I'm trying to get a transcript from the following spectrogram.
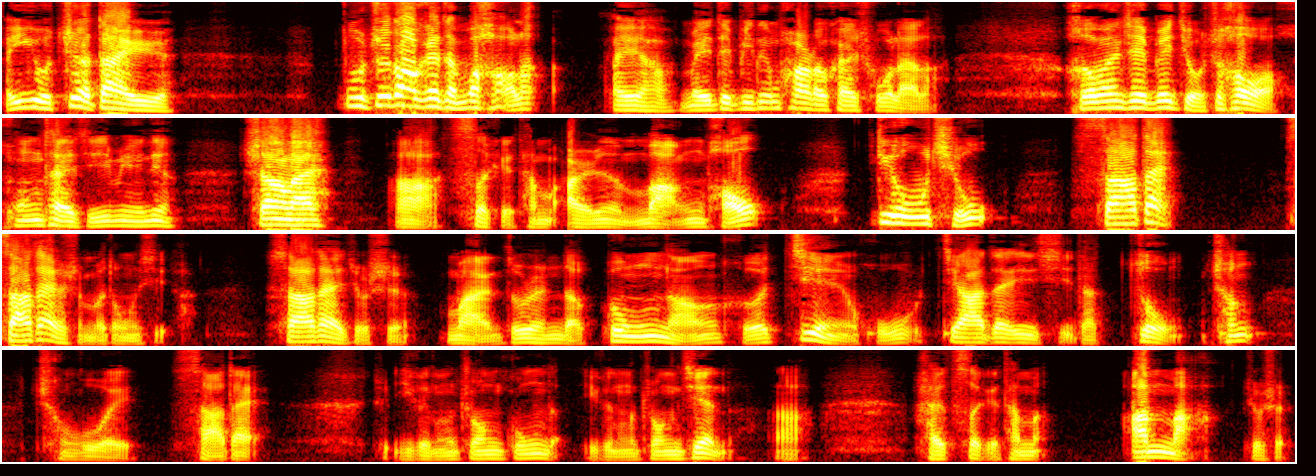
哎呦，这待遇不知道该怎么好了。哎呀，美的鼻涕泡都快出来了。喝完这杯酒之后啊，皇太极命令上来啊，赐给他们二人蟒袍、貂裘、撒袋。撒袋是什么东西啊？撒袋就是满族人的弓囊和箭壶加在一起的总称，称呼为撒袋，就一个能装弓的，一个能装箭的啊。还赐给他们鞍马，就是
